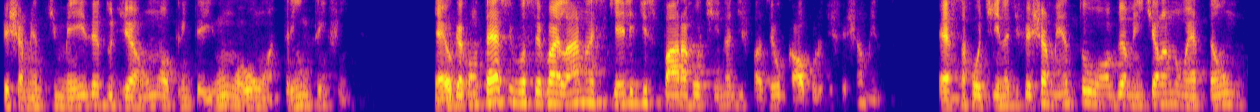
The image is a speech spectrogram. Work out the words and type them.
fechamento de mês é do dia 1 ao 31, ou 1 a 30, enfim. E aí o que acontece? Você vai lá no SQL e dispara a rotina de fazer o cálculo de fechamento. Essa rotina de fechamento, obviamente, ela não é tão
